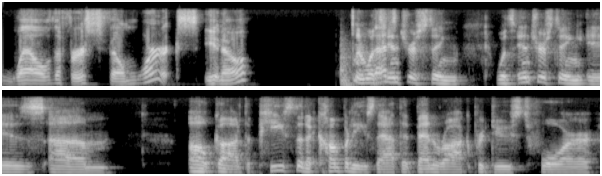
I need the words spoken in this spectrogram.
well the first film works. You know, And what's that's- interesting, what's interesting is, um, oh god, the piece that accompanies that that Ben Rock produced for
